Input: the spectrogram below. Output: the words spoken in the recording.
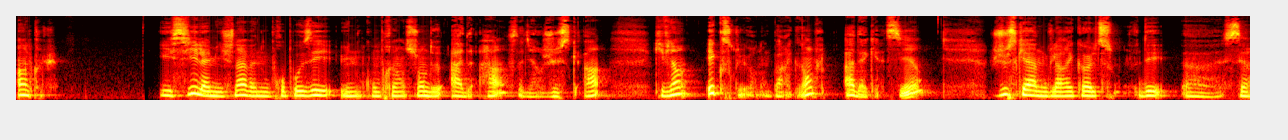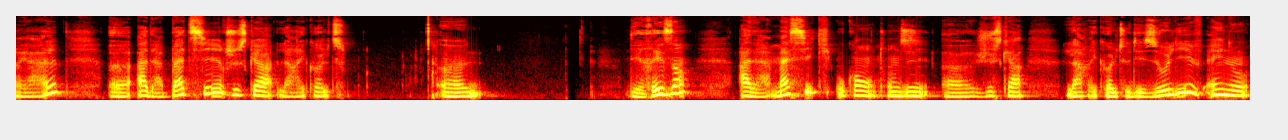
inclus. Ici, la Mishnah va nous proposer une compréhension de ad ha, c'est-à-dire jusqu'à, qui vient exclure. Donc, par exemple, ad akatsir, jusqu'à donc la récolte des euh, céréales, euh, ad abatsir, jusqu'à la récolte euh, des raisins, ad masik, ou quand on dit euh, jusqu'à la récolte des olives, eino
